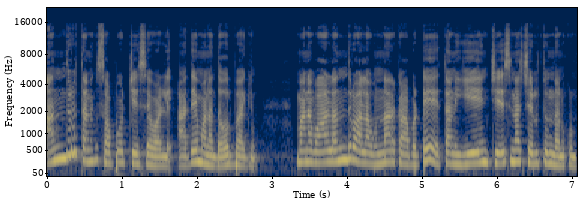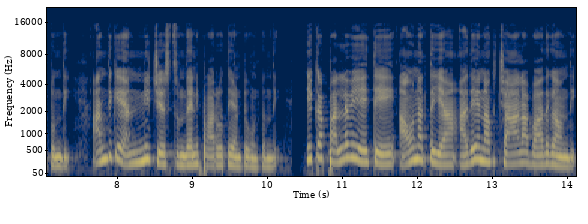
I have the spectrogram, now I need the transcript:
అందరూ తనకు సపోర్ట్ చేసేవాళ్ళే అదే మన దౌర్భాగ్యం. మన వాళ్ళందరూ అలా ఉన్నారు కాబట్టే తను ఏం చేసినా చెల్లుతుందనుకుంటుంది. అందుకే అన్నీ చేస్తుందని పార్వతి అంటూ ఉంటుంది. ఇక పల్లవి అయితే అవునత్తయ్య అదే నాకు చాలా బాధగా ఉంది.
